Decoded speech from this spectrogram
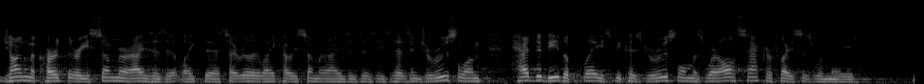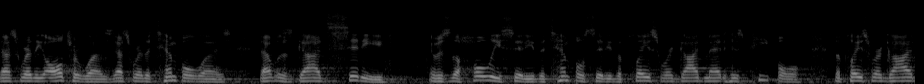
John MacArthur, he summarizes it like this. I really like how he summarizes this. He says, In Jerusalem had to be the place because Jerusalem was where all sacrifices were made. That's where the altar was. That's where the temple was. That was God's city. It was the holy city, the temple city, the place where God met his people, the place where God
